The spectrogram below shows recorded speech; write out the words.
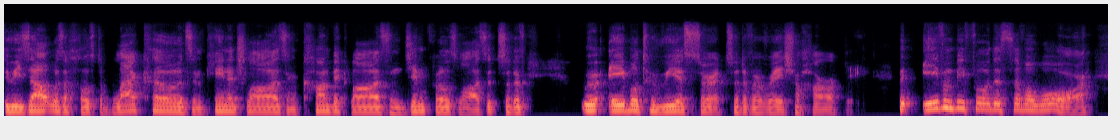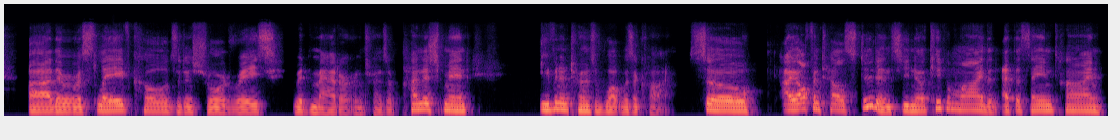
The result was a host of black codes and peonage laws and convict laws and Jim Crow's laws that sort of were able to reassert sort of a racial hierarchy. But even before the Civil War, uh, there were slave codes that ensured race would matter in terms of punishment, even in terms of what was a crime. So I often tell students, you know, keep in mind that at the same time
